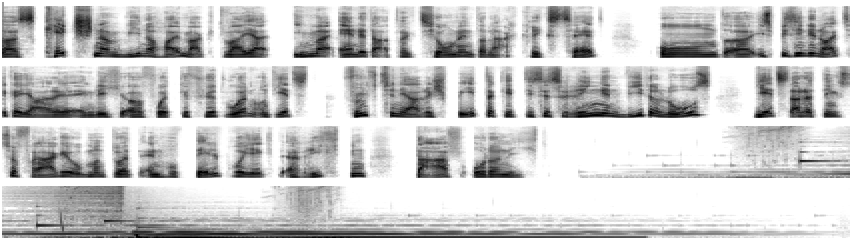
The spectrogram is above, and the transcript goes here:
Das Catchen am Wiener Heumarkt war ja immer eine der Attraktionen der Nachkriegszeit und äh, ist bis in die 90er Jahre eigentlich äh, fortgeführt worden. Und jetzt, 15 Jahre später, geht dieses Ringen wieder los. Jetzt allerdings zur Frage, ob man dort ein Hotelprojekt errichten darf oder nicht.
